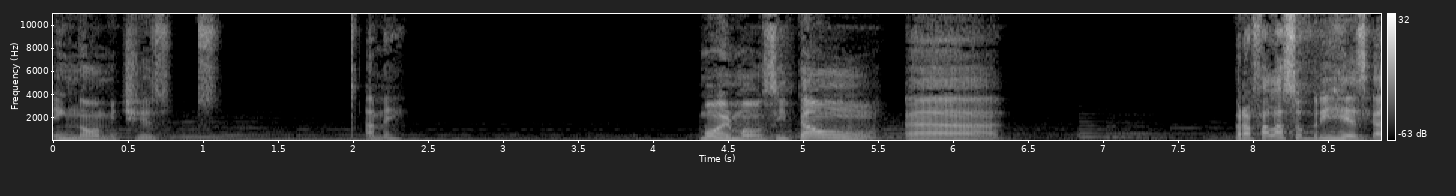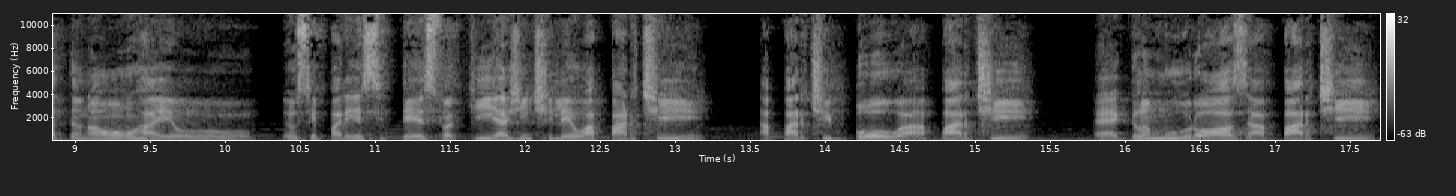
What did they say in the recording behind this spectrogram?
em nome de Jesus. Amém. Bom, irmãos, então. Uh para falar sobre resgatando a honra, eu, eu separei esse texto aqui. A gente leu a parte, a parte boa, a parte é, glamurosa, a parte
